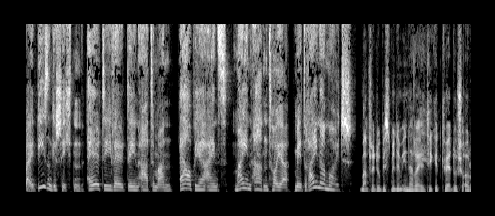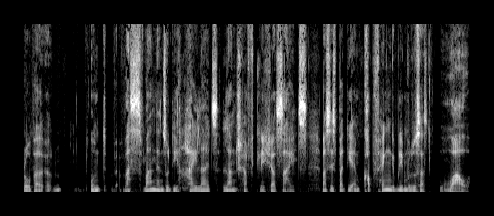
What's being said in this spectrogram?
Bei diesen Geschichten hält die Welt den Atem an. RBR1, mein Abenteuer mit Rainer Meutsch. Manfred, du bist mit dem Interrail-Ticket quer durch Europa. Und was waren denn so die Highlights landschaftlicherseits? Was ist bei dir im Kopf hängen geblieben, wo du sagst, wow?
